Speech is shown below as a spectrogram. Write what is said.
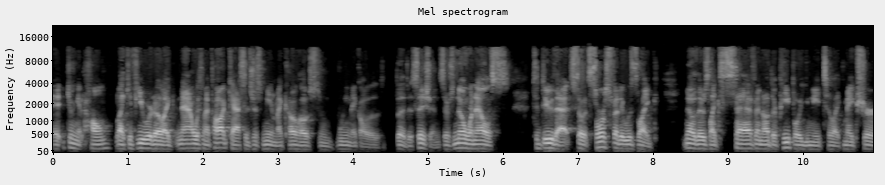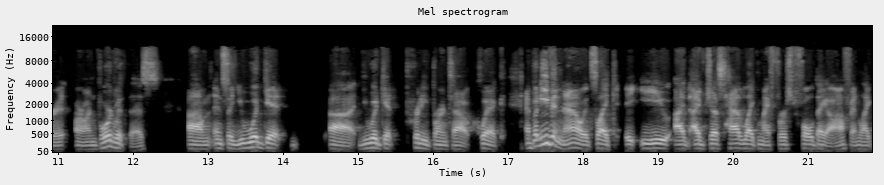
it doing it home. Like if you were to like now with my podcast it's just me and my co-host and we make all the, decisions. There's no one else to do that. So at sourcefed it was like no there's like seven other people you need to like make sure are on board with this. Um, and so you would get uh, you would get pretty burnt out quick. And but even now it's like you I, i've just had like my first full day off in like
